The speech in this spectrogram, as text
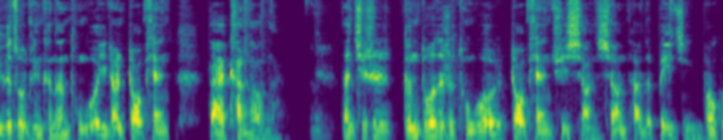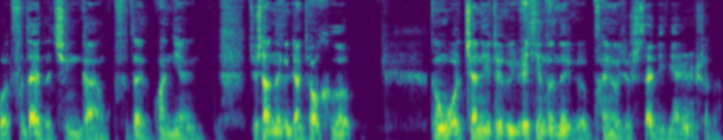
一个作品可能通过一张照片大家看到的，但其实更多的是通过照片去想象它的背景，包括附带的情感、附带的观念。就像那个两条河，跟我建立这个约定的那个朋友，就是在里面认识的。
